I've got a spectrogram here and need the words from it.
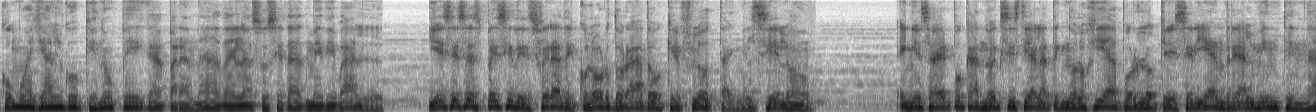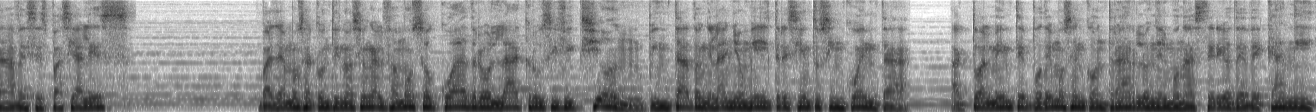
cómo hay algo que no pega para nada en la sociedad medieval, y es esa especie de esfera de color dorado que flota en el cielo. En esa época no existía la tecnología por lo que serían realmente naves espaciales. Vayamos a continuación al famoso cuadro La Crucifixión, pintado en el año 1350. Actualmente podemos encontrarlo en el monasterio de Dekani,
